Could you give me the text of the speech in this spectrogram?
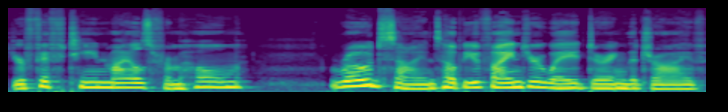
you're 15 miles from home. Road signs help you find your way during the drive.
